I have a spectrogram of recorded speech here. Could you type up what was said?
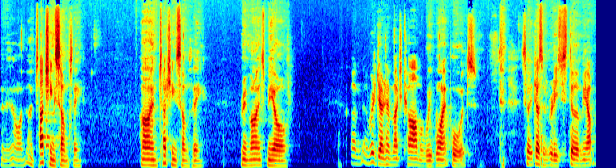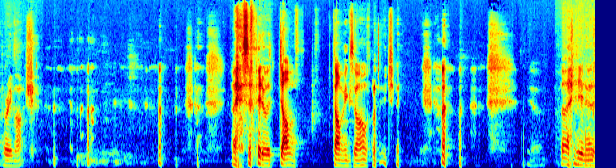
And then, oh, I'm, I'm touching something. Oh, I'm touching something. Reminds me of um, I really don't have much karma with whiteboards. So it doesn't really stir me up very much. it's a bit of a dumb, dumb example, actually. But you know,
